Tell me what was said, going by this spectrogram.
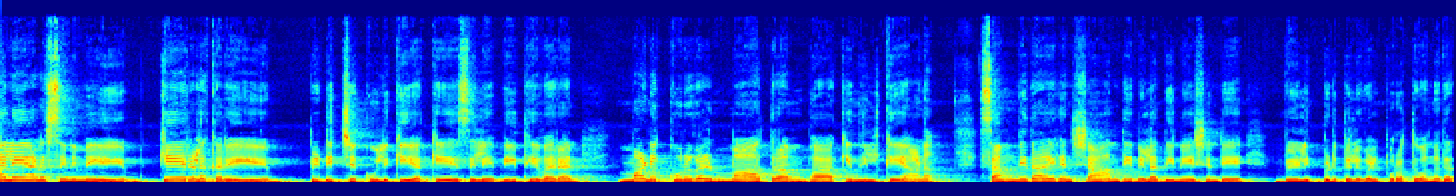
മലയാള സിനിമയെയും കേരളക്കരയെയും പിടിച്ച് കുലുക്കിയ കേസിലെ വിധി വരാൻ മണിക്കൂറുകൾ മാത്രം ബാക്കി നിൽക്കെയാണ്. സംവിധായകൻ ശാന്തിവിള ദിനേശന്റെ വെളിപ്പെടുത്തലുകൾ പുറത്തു വന്നത്.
